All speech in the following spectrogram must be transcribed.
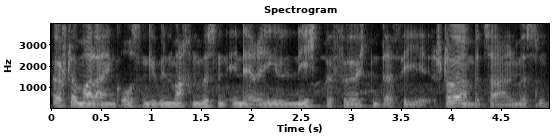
öfter mal einen großen Gewinn machen, müssen in der Regel nicht befürchten, dass sie Steuern bezahlen müssen.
